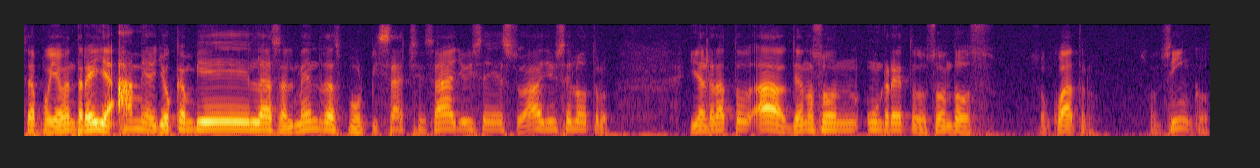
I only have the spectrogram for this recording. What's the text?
se apoyaba entre ella. Ah, mira, yo cambié las almendras por pisaches. Ah, yo hice esto. Ah, yo hice el otro. Y al rato, ah, ya no son un reto, son dos, son cuatro, son cinco.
